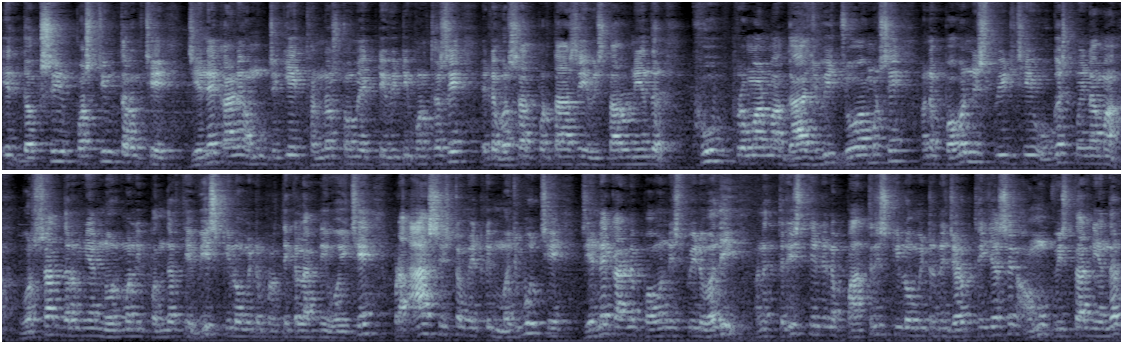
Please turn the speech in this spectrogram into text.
એ દક્ષિણ પશ્ચિમ તરફ છે, જેને કારણે અમુક જગ્યાએ થંડરસ્ટોમ એક્ટિવિટી પણ થશે એટલે વરસાદ પડતા હશે એ વિસ્તારોની અંદર. ખૂબ પ્રમાણમાં ગાજવીજ જોવા મળશે અને પવનની સ્પીડ છે ઓગસ્ટ મહિનામાં વરસાદ દરમિયાન નોર્મલી પંદરથી વીસ કિલોમીટર પ્રતિ કલાકની હોય છે. પણ આ સિસ્ટમ એટલી મજબૂત છે જેને કારણે પવનની સ્પીડ વધી અને ત્રીસથી લઈને પાંત્રીસ કિલોમીટરની ઝડપ થઈ જશે અને અમુક વિસ્તારની અંદર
